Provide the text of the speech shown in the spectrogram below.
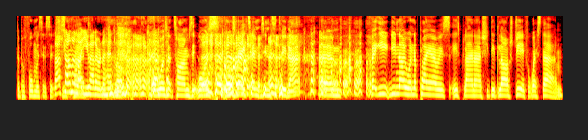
the performances that, That sounded like you had her in a headlock. there was at times it was it was very tempting to do that. Um, but you you know when a player is is playing as she did last year for West Ham.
